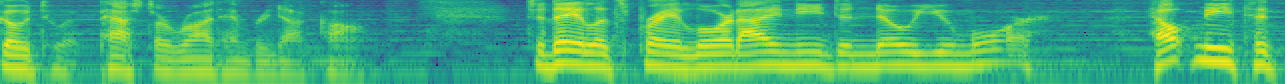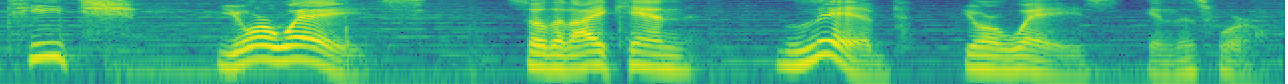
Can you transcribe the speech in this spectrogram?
Go to it, PastorRodHembree.com. Today, let's pray, Lord, I need to know you more. Help me to teach your ways so that I can live your ways in this world.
